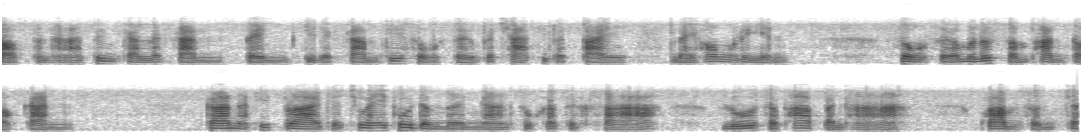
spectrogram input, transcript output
ตอบปัญหาซึ่งกันและกัน เป็นกิจกรรมที่ส่งเสริมประชาธิปไตยในห้องเรียน ส่งเสริมมนุษยสัมพันธ์ต่อกัน การอภิปรายจะช่วยให้ผู้ดำเนินงานสุขศึกษา รู้สภาพปัญหา ความสนใจ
